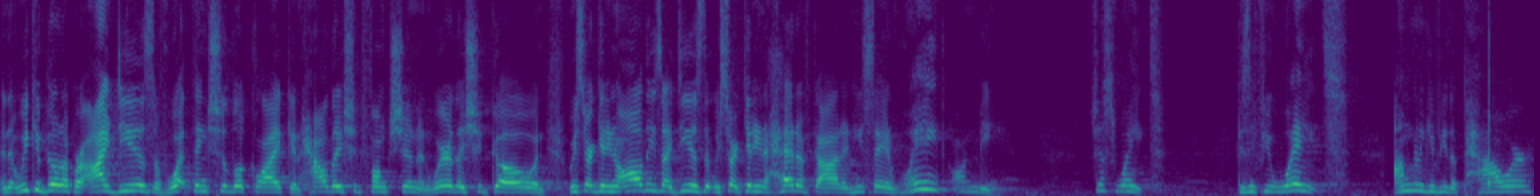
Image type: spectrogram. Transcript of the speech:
And that we can build up our ideas of what things should look like and how they should function and where they should go. And we start getting all these ideas that we start getting ahead of God, and He's saying, Wait on me. Just wait. Because if you wait, I'm going to give you the power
